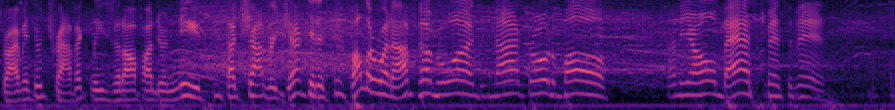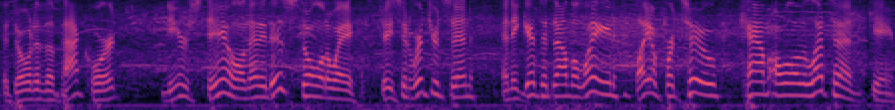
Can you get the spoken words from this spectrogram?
driving through traffic, leaves it off underneath. That shot rejected as Butler went up. Number one, do not throw the ball under your own basket defensive end. They throw it into the backcourt near steal, and then it is stolen away. Jason Richardson, and he gets it down the lane. Layup for two. Cam Oluyitan game.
